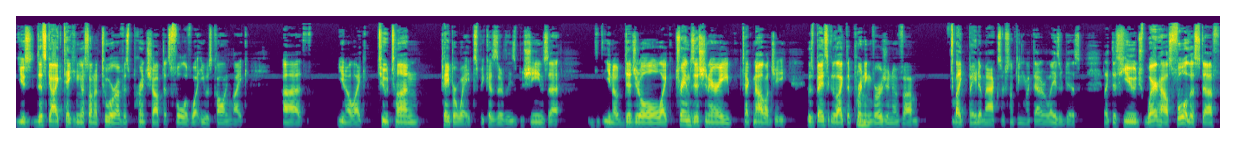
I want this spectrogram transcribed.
use this guy taking us on a tour of his print shop that's full of what he was calling like uh you know like two ton paperweights because they're these machines that you know digital like transitionary technology it was basically like the printing mm. version of um like Betamax or something like that or Laserdisc, like this huge warehouse full of this stuff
